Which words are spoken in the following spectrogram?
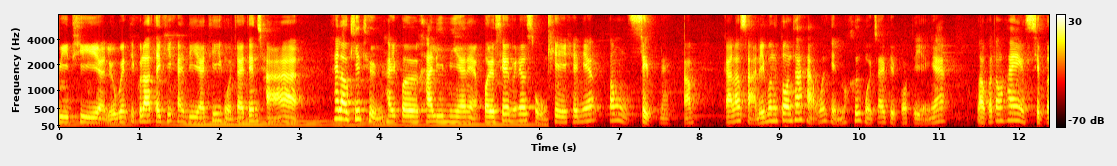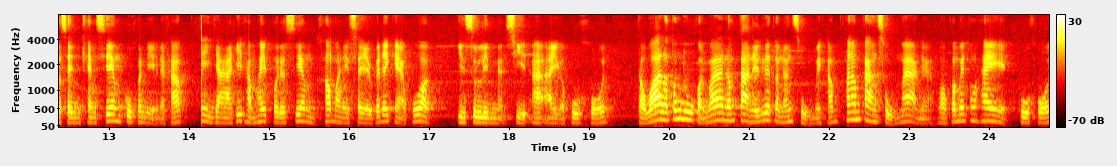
VT หรือ ventricular tachycardia ที่หัวใจเต้นช้า ให้เราคิดถึงไฮเปอร์คาลิเมียเนี่ยโพแทสเซียมในเลือดสูงเคเคสเนี้ยต้อง 10 นะครับ การรักษาในเบื้องต้นถ้าหากว่าเห็นว่าคลื่นหัวใจผิดปกติอย่างเงี้ย เราก็ต้องให้ 10%แคลเซียมกูโคเนตนะครับให้ยาที่ทำให้โพแทสเซียมเข้ามาในเซลล์ก็ได้แก่พวกอินซูลินน่ะฉีด RI กับกูโคสแต่ว่าเราต้องดูก่อนว่าน้ำตาลในเลือดตอนนั้นสูงไหมครับ ถ้าน้ำตาลสูงมากเนี่ยเราก็ไม่ต้องให้กูโคส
